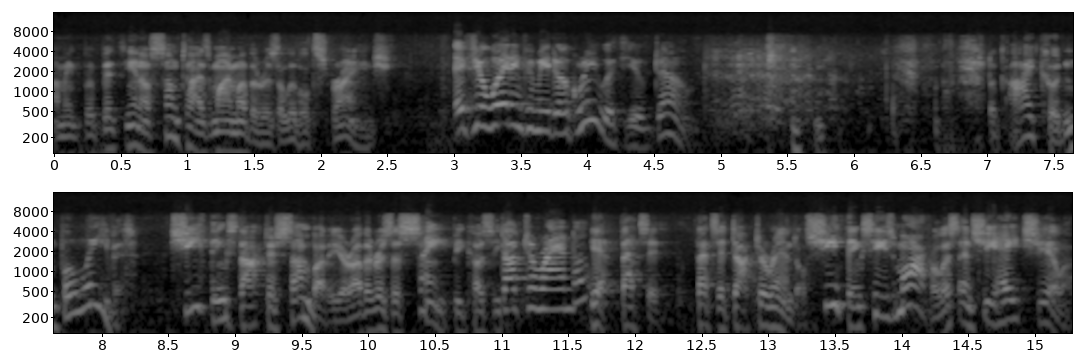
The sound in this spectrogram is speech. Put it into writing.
I mean, but, but, you know, sometimes my mother is a little strange. If you're waiting for me to agree with you, don't. Look, I couldn't believe it. She thinks Dr. Somebody or other is a saint because he... Dr. Randall? Yeah, that's it. That's it, Dr. Randall. She thinks he's marvelous, and she hates Sheila.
